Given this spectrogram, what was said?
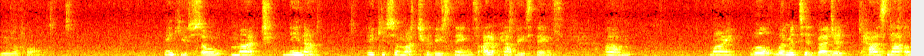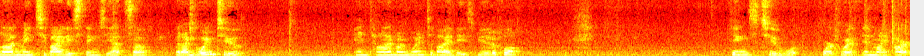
Beautiful. Thank you so much, Nina. Thank you so much for these things. I don't have these things. Um, my little limited budget has not allowed me to buy these things yet, so, but I'm going to, in time, I'm going to buy these beautiful things to work with in my art.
